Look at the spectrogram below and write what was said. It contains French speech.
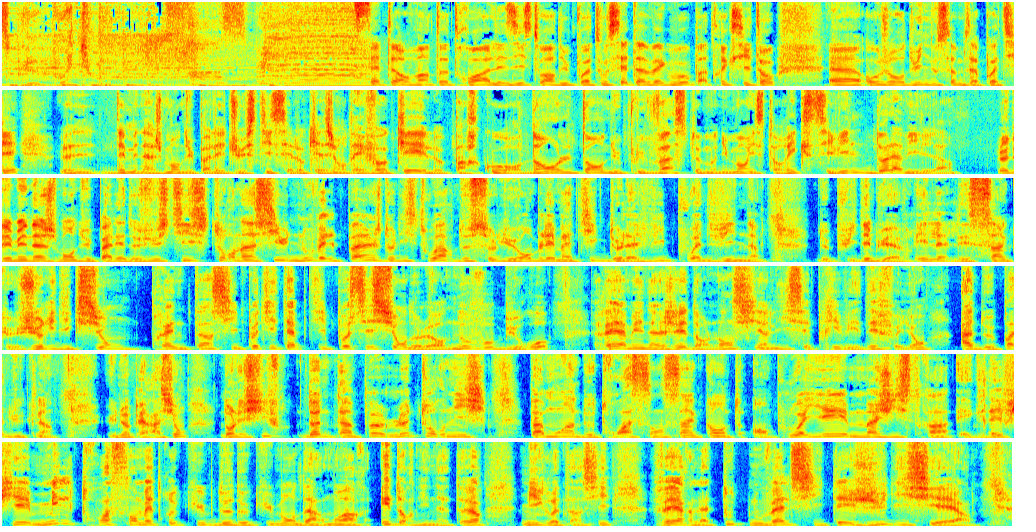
France Bleu Poitou. 7h23, les histoires du Poitou, c'est avec vous Patrick Citeau. Euh, Aujourd'hui, nous sommes à Poitiers. Le déménagement du palais de justice est l'occasion d'évoquer le parcours dans le temps du plus vaste monument historique civil de la ville. Le déménagement du palais de justice tourne ainsi une nouvelle page de l'histoire de ce lieu emblématique de la vie poitevine. Depuis début avril, les cinq juridictions prennent ainsi petit à petit possession de leur nouveau bureau réaménagé dans l'ancien lycée privé d'Effeuillant à deux pas du Clin. Une opération dont les chiffres donnent un peu le tournis. Pas moins de 350 employés, magistrats et greffiers, 1300 mètres cubes de documents, d'armoires et d'ordinateurs migrent ainsi vers la toute nouvelle cité judiciaire.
